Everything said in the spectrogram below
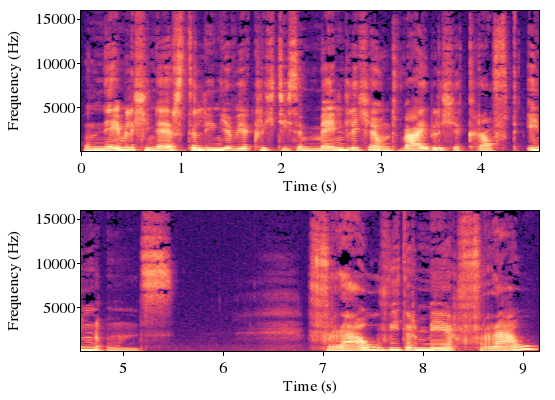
Und nämlich in erster Linie wirklich diese männliche und weibliche Kraft in uns. Frau wieder mehr Frau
